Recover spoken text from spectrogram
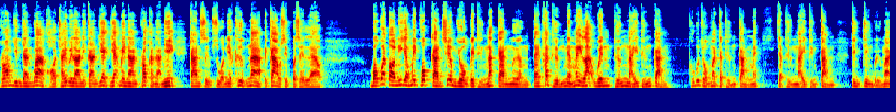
พร้อมยืนยันว่าขอใช้เวลาในการแยกแยะไม่นาน เพราะขณะนี้การสืบสวนเนี่ยคืบหน้าไป 90%แล้ว บอกว่าตอนนี้ยังไม่พบการเชื่อมโยงไปถึงนักการเมือง แต่ถ้าถึงเนี่ยไม่ละเว้นถึงไหนถึงกัน คุณผู้ชมว่าจะถึงกันไหมจะถึงไหนถึงกัน จริง ๆ หรือไม่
